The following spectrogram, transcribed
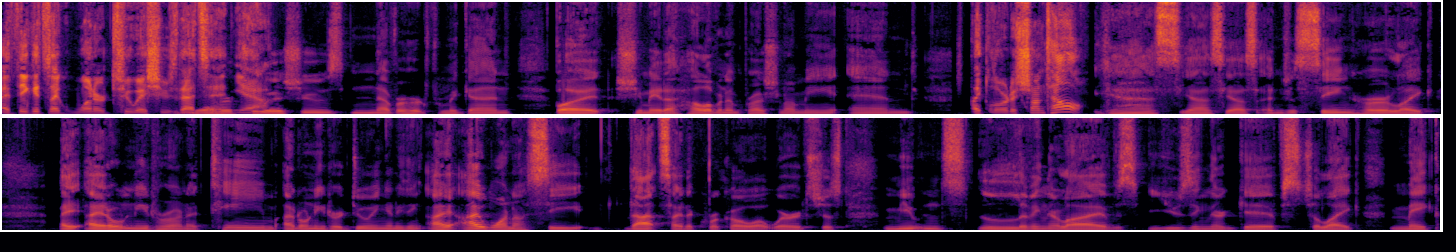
I think it's like one or two issues. That's one it. or Yeah. two issues, never heard from again, but she made a hell of an impression on me and Like Lourdes Chantel. yes, yes, yes. And just seeing her like I, I don't need her on a team. I don't need her doing anything. I, I want to see that side of Krakoa where it's just mutants living their lives, using their gifts to like make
